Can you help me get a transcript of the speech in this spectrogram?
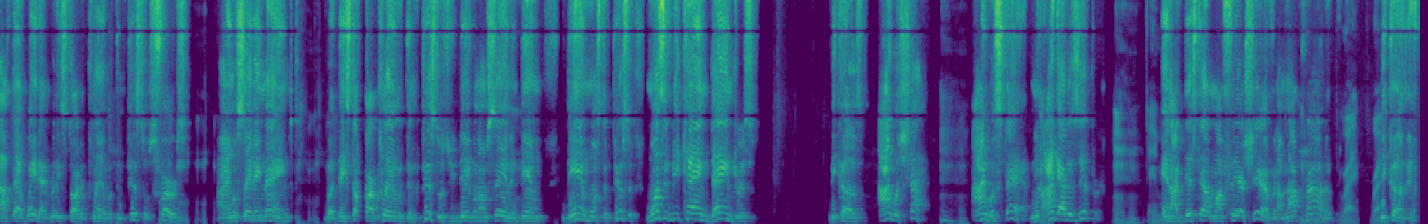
out that way that really started playing with them pistols first. I ain't gonna say their names, but they start playing with them pistols. You dig what I'm saying? And then, then once the pistol, once it became dangerous, because I was shot, mm-hmm. I was stabbed. You know, I got a zipper, mm-hmm. and I dished out my fair share of it. I'm not mm-hmm. proud of it, right? Right. Because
